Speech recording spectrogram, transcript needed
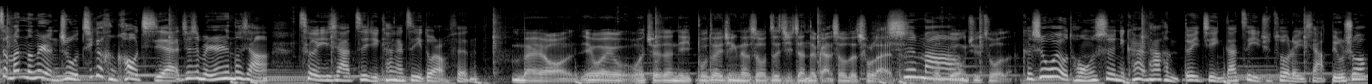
怎么能忍住？这个很好奇，哎，就是每人人都想测一下自己，看看自己多少分，没有，因为我觉得你不对劲的时候，自己真的感受得出来的，是吗？都不用去做的。可是我有同事，你看着他很对劲，他自己去做了一下，比如说，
